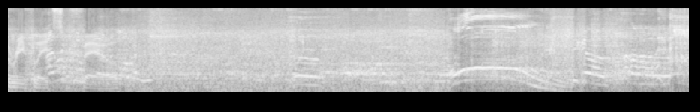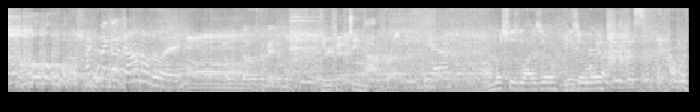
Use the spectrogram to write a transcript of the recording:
Three plates fail. Oh! She goes, oh. I couldn't go down all the way. Uh, that was debatable. 315 half rep. Yeah. How much does Lizo Lizzo weigh? I think this. How much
